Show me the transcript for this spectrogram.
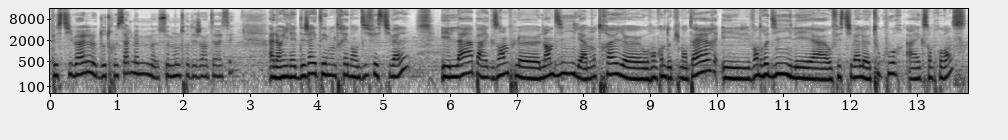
festivals, d'autres salles même se montrent déjà intéressés Alors, il a déjà été montré dans 10 festivals. Et là, par exemple, euh, lundi, il est à Montreuil euh, aux rencontres documentaires. Et vendredi, il est au festival euh, tout court à Aix-en-Provence.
